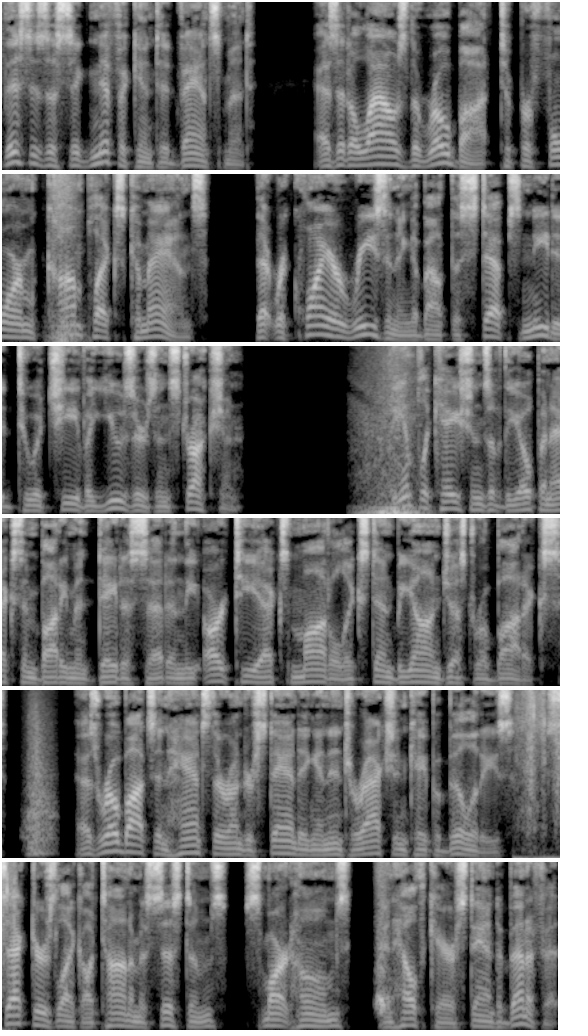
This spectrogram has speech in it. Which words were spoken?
This is a significant advancement, as it allows the robot to perform complex commands that require reasoning about the steps needed to achieve a user's instruction. The implications of the OpenX embodiment dataset and the RTX model extend beyond just robotics. As robots enhance their understanding and interaction capabilities, sectors like autonomous systems, smart homes, and healthcare stand to benefit.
